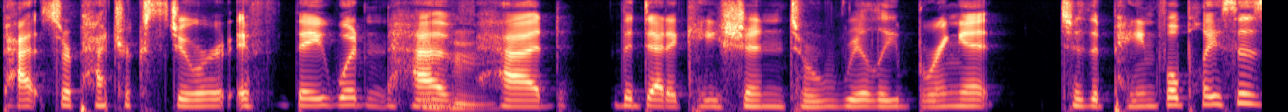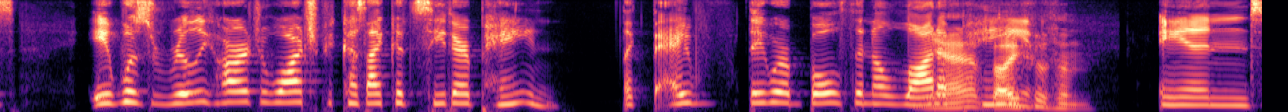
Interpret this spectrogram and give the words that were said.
Pat, Sir Patrick Stewart, if they wouldn't have Mhm. had the dedication to really bring it to the painful places, it was really hard to watch because I could see their pain. Like they, they were both in a lot yeah, of pain. both of them. And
